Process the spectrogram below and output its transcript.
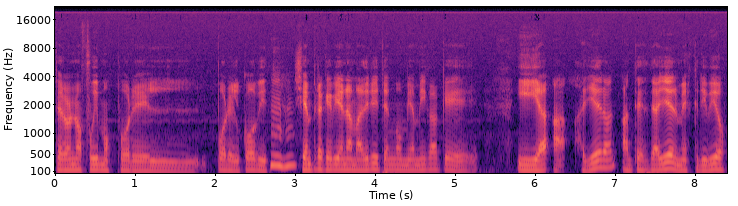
pero no fuimos por el por el COVID. Siempre que viene a Madrid tengo mi amiga que y a- a- ayer an- antes de ayer me escribió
